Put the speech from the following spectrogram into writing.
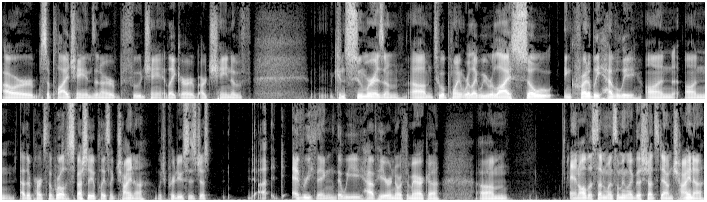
our supply chains and our food chain, like our, our chain of consumerism um, to a point where like we rely so incredibly heavily on on other parts of the world, especially a place like China, which produces just uh, everything that we have here in North America. Um, and all of a sudden, when something like this shuts down China,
